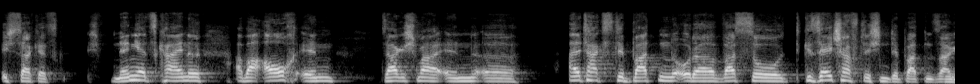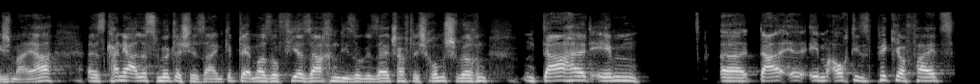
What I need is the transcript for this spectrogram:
ich sag jetzt, ich nenne jetzt keine, aber auch in, sage ich mal, in äh, Alltagsdebatten oder was so gesellschaftlichen Debatten, sage mhm. ich mal, ja. Es kann ja alles Mögliche sein. Gibt ja immer so vier Sachen, die so gesellschaftlich rumschwirren und da halt eben, äh, da äh, eben auch dieses Pick Your Fights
